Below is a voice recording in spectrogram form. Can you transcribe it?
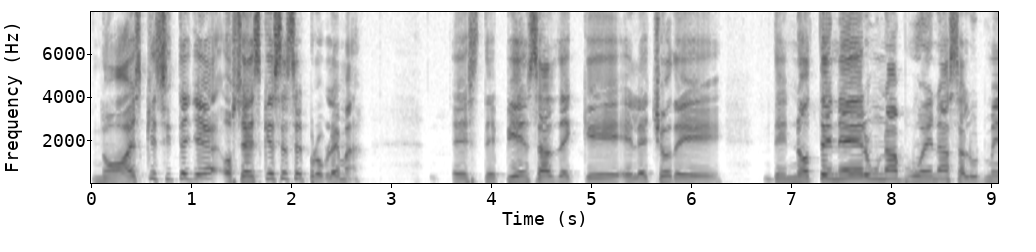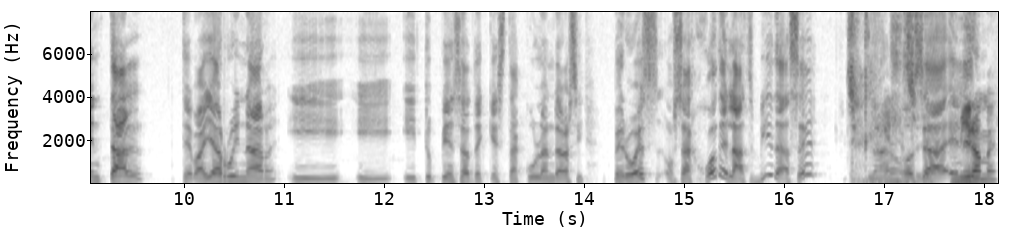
No, es que sí te llega, o sea, es que ese es el problema. Este, piensas de que el hecho de, de no tener una buena salud mental te vaya a arruinar y, y- y tú piensas de que está cool andar así, pero es, o sea, jode las vidas, ¿eh? Claro. O sea, el- Mírame.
